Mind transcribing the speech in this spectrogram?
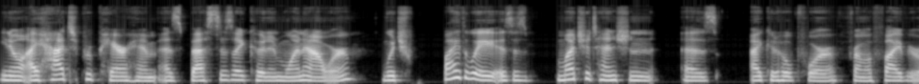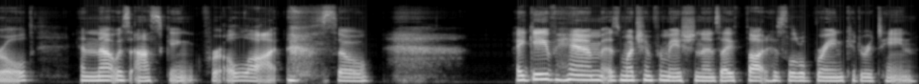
you know, I had to prepare him as best as I could in one hour, which, by the way, is as much attention as I could hope for from a five year old. And that was asking for a lot. so I gave him as much information as I thought his little brain could retain.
